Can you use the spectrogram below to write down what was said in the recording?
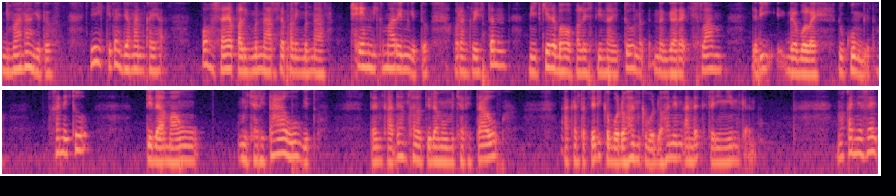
gimana gitu. Jadi kita jangan kayak oh saya paling benar saya paling benar. Kayak yang di kemarin gitu orang Kristen mikir bahwa Palestina itu negara Islam jadi gak boleh dukung gitu. Kan itu tidak mau mencari tahu gitu. Dan kadang kalau tidak mau mencari tahu akan terjadi kebodohan-kebodohan yang anda tidak inginkan. Makanya saya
